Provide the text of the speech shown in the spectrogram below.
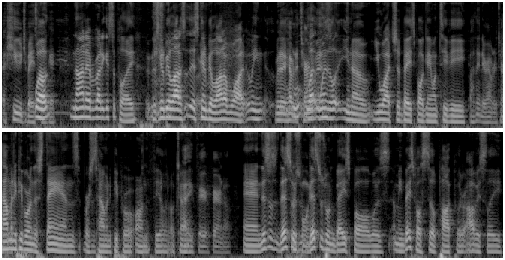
A huge baseball Well, game. not everybody gets to play. There's gonna be a lot of. There's gonna be a lot of what. I mean, Were they having a tournament? when's you know you watch a baseball game on TV. I think they were having a tournament. How many people are in the stands versus how many people are on the field? Okay. Hey, fair, fair enough. And this is this was point. this was when baseball was. I mean, baseball is still popular, obviously,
